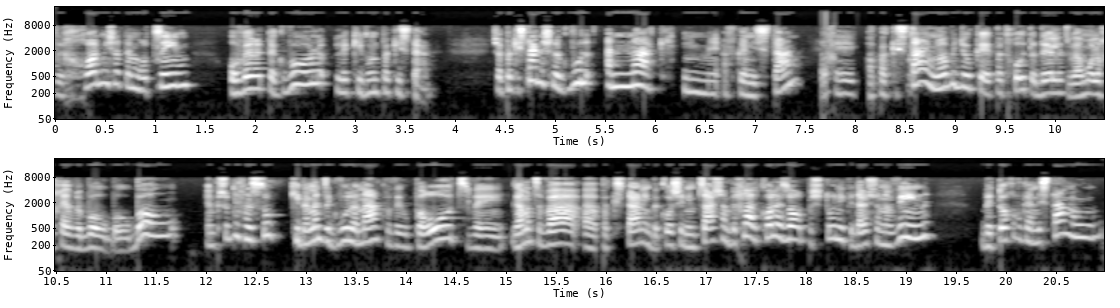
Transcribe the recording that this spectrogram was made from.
וכל מי שאתם רוצים עובר את הגבול לכיוון פקיסטן. עכשיו פקיסטן יש לה גבול ענק עם אפגניסטן, הפקיסטנים לא בדיוק פתחו את הדלת ואמרו לחבר'ה בואו בואו בואו, הם פשוט נכנסו כי באמת זה גבול ענק והוא פרוץ וגם הצבא הפקיסטני בקושי נמצא שם, בכלל כל אזור הפשטוני כדאי שנבין, בתוך אפגניסטן הוא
